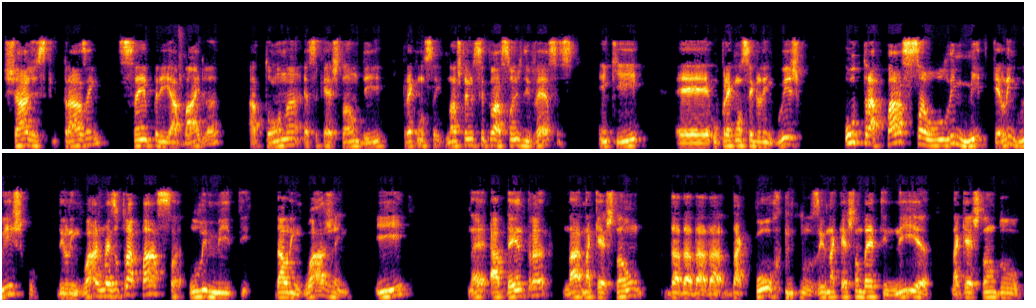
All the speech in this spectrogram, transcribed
charges que trazem sempre à baila, à tona, essa questão de preconceito. Nós temos situações diversas em que é, o preconceito linguístico ultrapassa o limite, que é linguístico, de linguagem, mas ultrapassa o limite da linguagem e né, adentra na, na questão da, da, da, da, cor, inclusive, na questão da etnia, na questão do.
